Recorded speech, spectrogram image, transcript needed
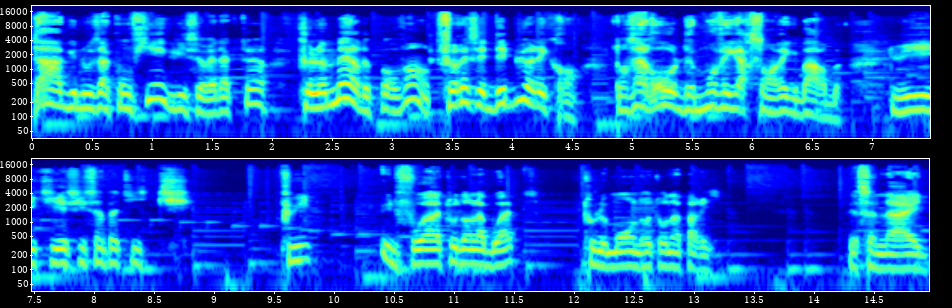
Dag nous a confié, glisse rédacteur, que le maire de Port-Vendre ferait ses débuts à l'écran, dans un rôle de mauvais garçon avec barbe, lui qui est si sympathique. Puis, une fois tout dans la boîte, tout le monde retourne à Paris. Les sunlights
